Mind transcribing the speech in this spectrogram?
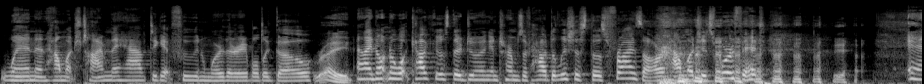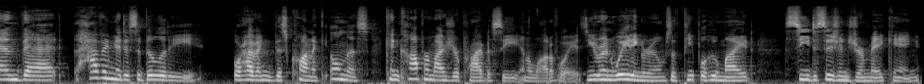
when and how much time they have to get food and where they're able to go. Right. And I don't know what calculus they're doing in terms of how delicious those fries are, and how much it's worth it Yeah. and that having a disability or having this chronic illness can compromise your privacy in a lot of ways. You're in waiting rooms with people who might see decisions you're making.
